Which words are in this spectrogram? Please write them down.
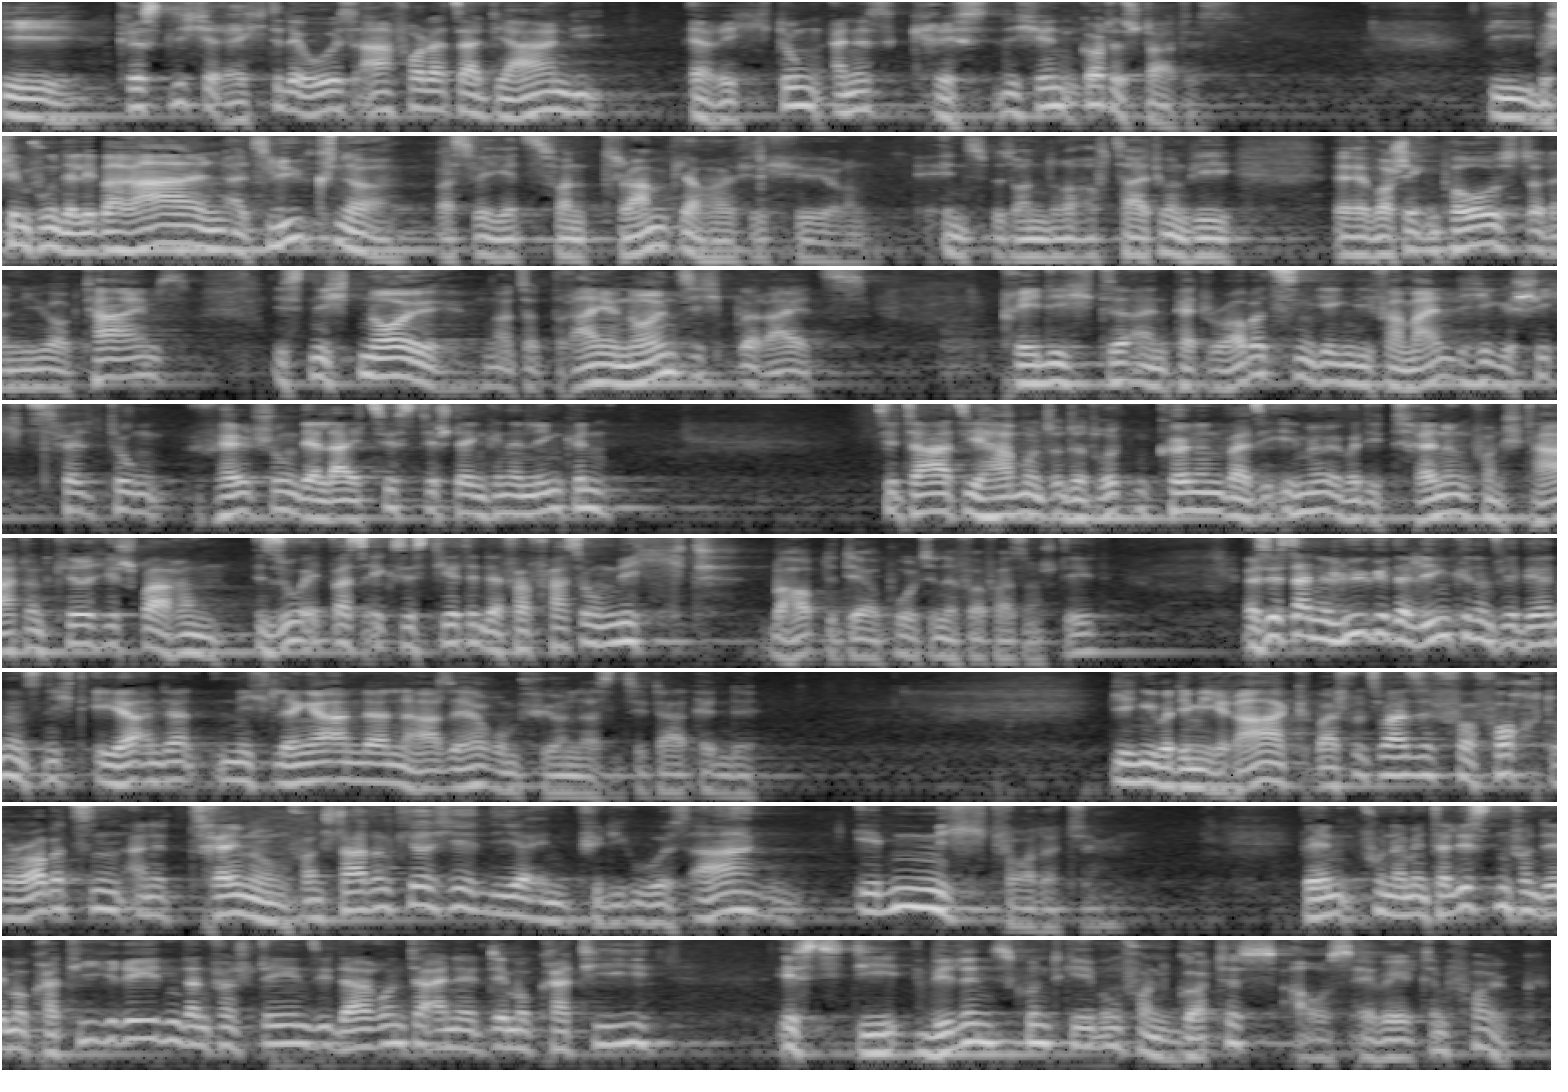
Die christliche Rechte der USA fordert seit Jahren die Errichtung eines christlichen Gottesstaates die Beschimpfung der Liberalen als Lügner, was wir jetzt von Trump ja häufig hören, insbesondere auf Zeitungen wie äh, Washington Post oder New York Times, ist nicht neu. 1993 bereits predigte ein Pat Robertson gegen die vermeintliche Geschichtsfälschung der laizistisch denkenden Linken. Zitat, Sie haben uns unterdrücken können, weil Sie immer über die Trennung von Staat und Kirche sprachen. So etwas existiert in der Verfassung nicht, behauptet er, obwohl es in der Verfassung steht. Es ist eine Lüge der Linken und wir werden uns nicht eher an der, nicht länger an der Nase herumführen lassen. Zitat Ende. Gegenüber dem Irak beispielsweise verfocht Robertson eine Trennung von Staat und Kirche, die er in, für die USA eben nicht forderte. Wenn Fundamentalisten von Demokratie reden, dann verstehen sie darunter, eine Demokratie ist die Willenskundgebung von Gottes auserwähltem Volk,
